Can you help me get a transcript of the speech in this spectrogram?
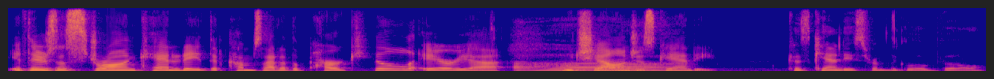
if there's a strong candidate that comes out of the Park Hill area oh. who challenges ah. Candi. Because Candi's from the Globeville.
